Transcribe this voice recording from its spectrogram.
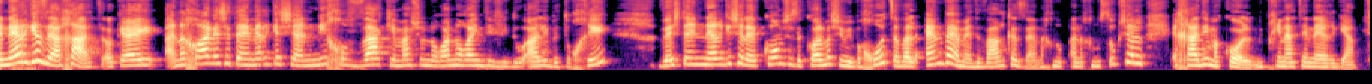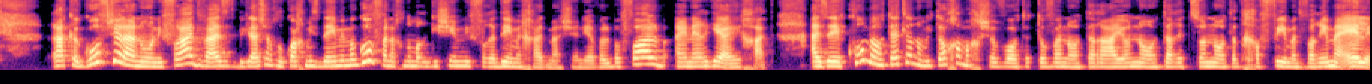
אנרגיה זה אחת, אוקיי? נכון, יש את האנרגיה שאני חווה כמשהו נורא נורא אינדיבידואלי בתוכי, ויש את האנרגיה של היקום שזה כל מה שמבחוץ, אבל אין באמת דבר כזה, אנחנו, אנחנו סוג של אחד עם הכל מבחינת אנרגיה. רק הגוף שלנו הוא נפרד, ואז בגלל שאנחנו כל כך מזדהים עם הגוף, אנחנו מרגישים נפרדים אחד מהשני, אבל בפועל האנרגיה היא אחת. אז היקום מאותת לנו מתוך המחשבות, התובנות, הרעיונות, הרצונות, הדחפים, הדברים האלה.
